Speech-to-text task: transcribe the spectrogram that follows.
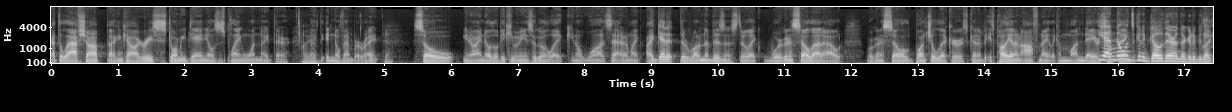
at the Laugh Shop back in Calgary, Stormy Daniels is playing one night there, Oh, yeah. like in November, right? Yeah. So you know, I know there'll be comedians who go like, you know, what's that? And I'm like, I get it. They're running a business. They're like, we're gonna sell that out. We're gonna sell a bunch of liquor. It's gonna be. It's probably on an off night, like a Monday or Yeah, something. Yeah, no one's gonna go there and they're gonna be like,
